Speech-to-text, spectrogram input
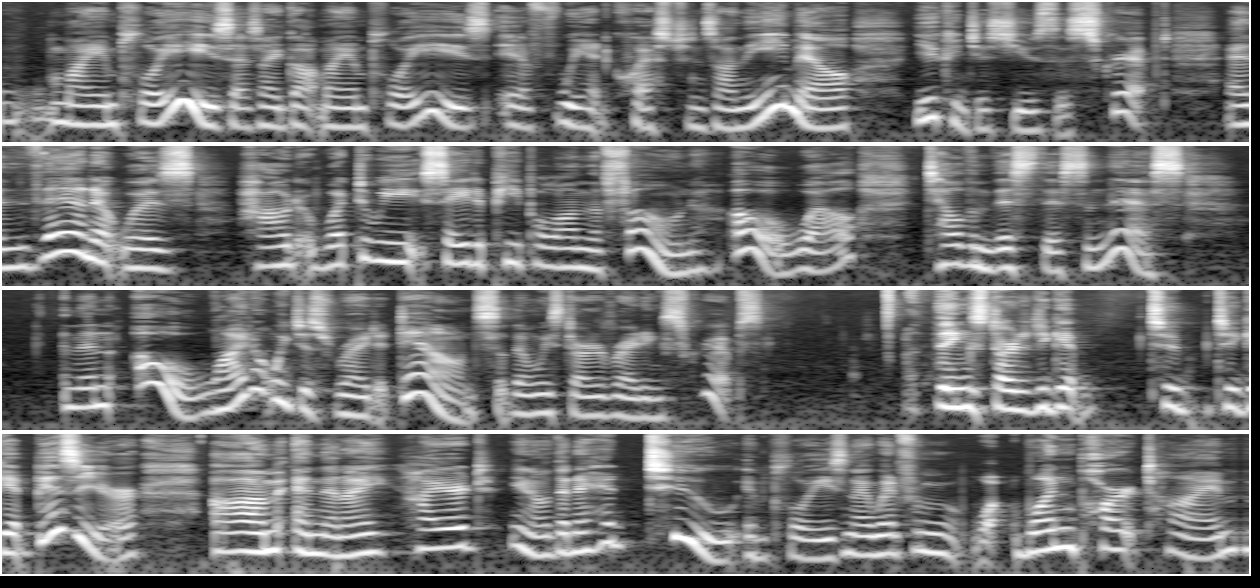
my employees as i got my employees if we had questions on the email you can just use the script. And then it was how do, what do we say to people on the phone? Oh well tell them this this and this. And then oh why don't we just write it down? So then we started writing scripts. Things started to get to, to get busier. Um, and then I hired, you know, then I had two employees and I went from one part time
